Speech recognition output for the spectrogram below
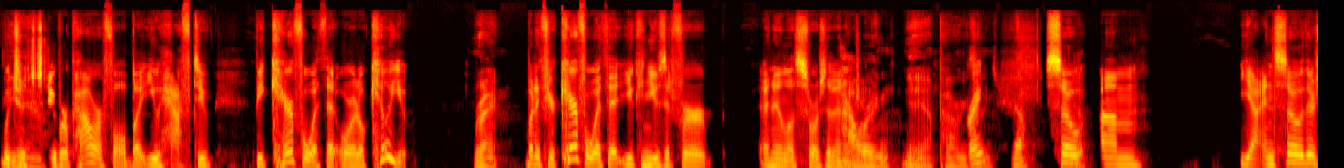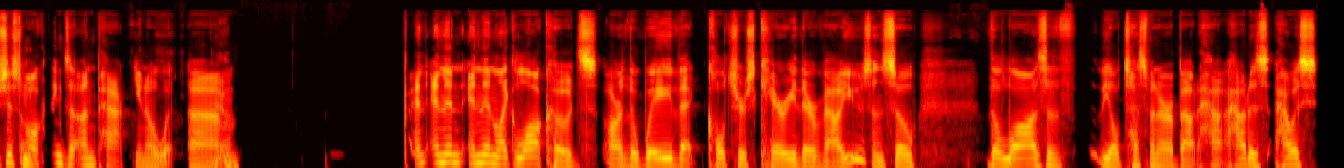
which Yeah. is super powerful but you have to be careful with it or it'll kill you right. but if you're careful with it you can use it for an endless source of energy Powering. Yeah. Yeah. Powering Right? things. Yeah. so um yeah and so there's just Hmm. all things to unpack you know what um and and then and then like law codes are the way that cultures carry their values and so the laws of the old testament are about how how does how is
